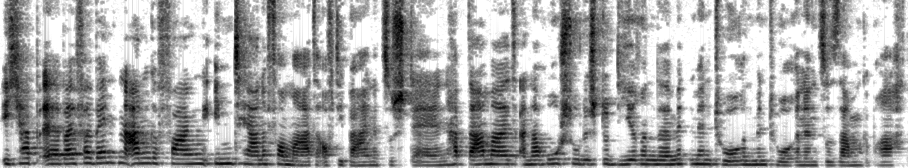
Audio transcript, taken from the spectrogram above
Ich habe äh, bei Verbänden angefangen, interne Formate auf die Beine zu stellen, habe damals an der Hochschule Studierende mit Mentoren, Mentorinnen zusammengebracht.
